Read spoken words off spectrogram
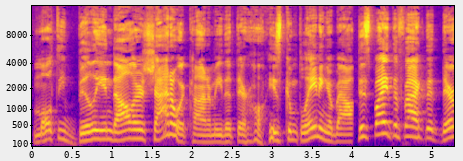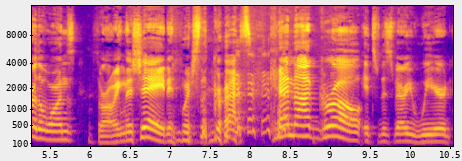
multi-billion dollar shadow economy that they're always complaining about, despite the fact that they're the ones throwing the shade in which the grass cannot grow. It's this very weird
